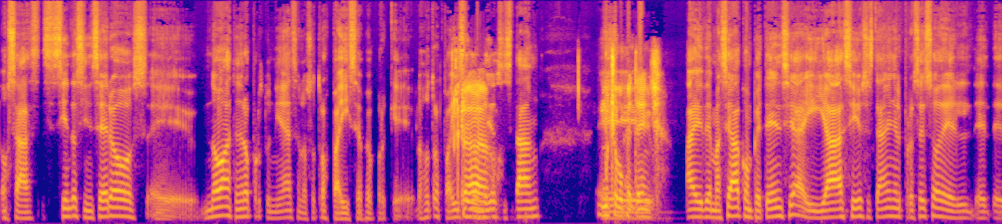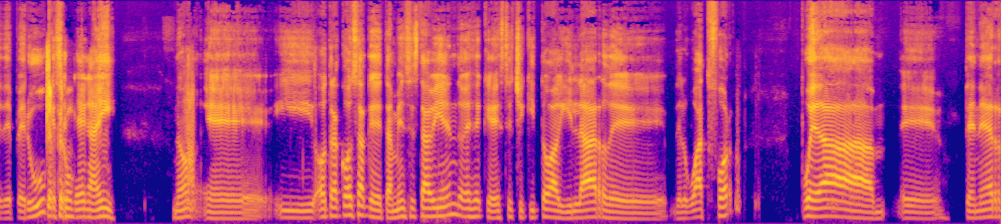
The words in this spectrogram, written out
o sea, siendo sinceros, eh, no van a tener oportunidades en los otros países, pues, porque los otros países Claro. donde ellos están... Mucha eh, competencia. hay demasiada competencia y ya si ellos están en el proceso del- de, de- de Perú, De que Perú. se queden ahí, ¿no? Eh, y otra cosa que también se está viendo es de que este chiquito Aguilar de, del Watford pueda eh, tener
